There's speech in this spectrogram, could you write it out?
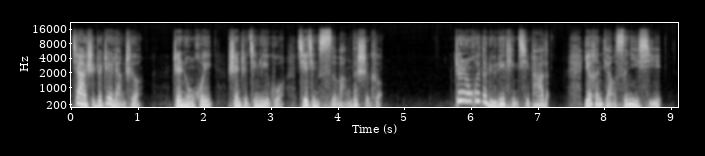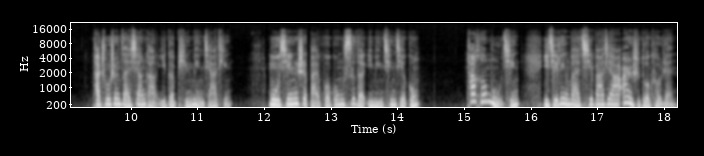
驾驶着这辆车，甄荣辉甚至经历过接近死亡的时刻。甄荣辉的履历挺奇葩的。也很屌丝逆袭。他出生在香港一个平民家庭，母亲是百货公司的一名清洁工。他和母亲以及另外七八家二十多口人，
